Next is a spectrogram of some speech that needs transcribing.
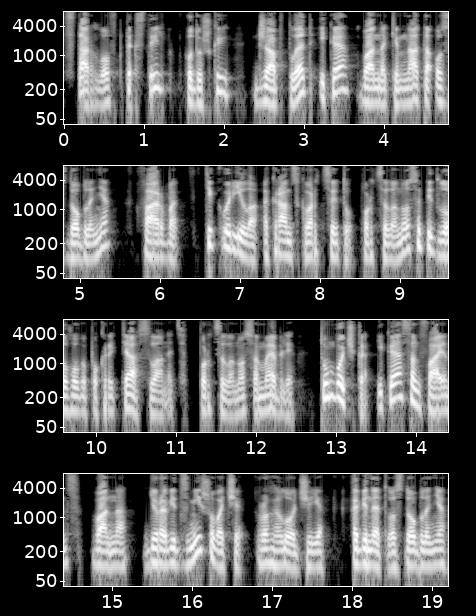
старлофт текстиль, подушки, джаб плед Ікеа, ванна кімната оздоблення, фарба, тікуріла, екран з кварциту, порцеланоса підлогове покриття, сланець, порцеланоса меблі, тумбочка, Ікеа Санфаєнс, ванна, дюравід змішувачі, рогелоджія, кабінет оздоблення,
